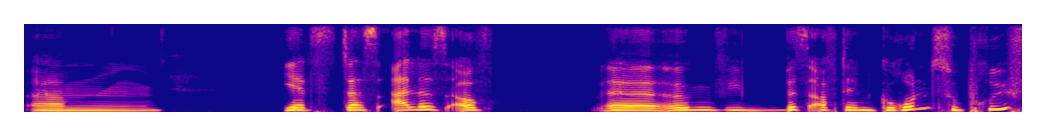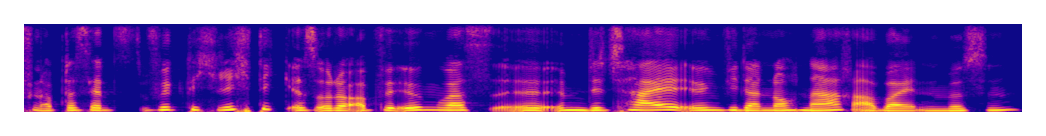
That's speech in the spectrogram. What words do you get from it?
ähm, jetzt das alles auf äh, irgendwie bis auf den Grund zu prüfen, ob das jetzt wirklich richtig ist oder ob wir irgendwas äh, im Detail irgendwie dann noch nacharbeiten müssen.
